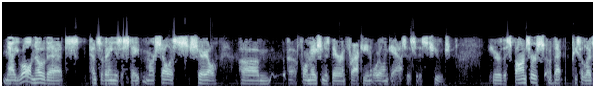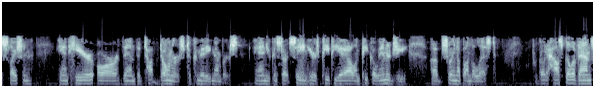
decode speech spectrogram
Now, you all know that Pennsylvania is a state. Marcellus shale um, uh, formation is there, and fracking oil and gas is, is huge. Here are the sponsors of that piece of legislation, and here are then the top donors to committee members. And you can start seeing here's PPL and PECO Energy uh, showing up on the list. If we go to House Bill events,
